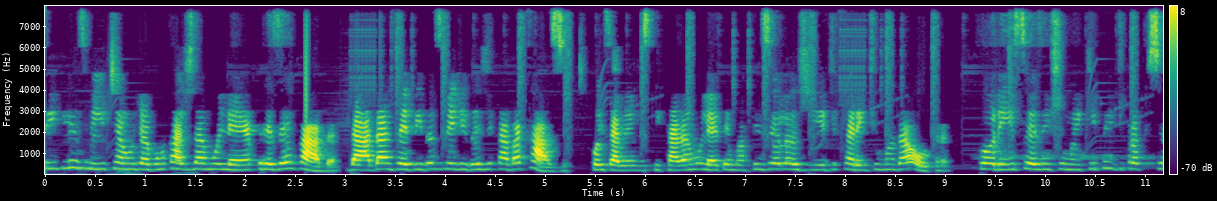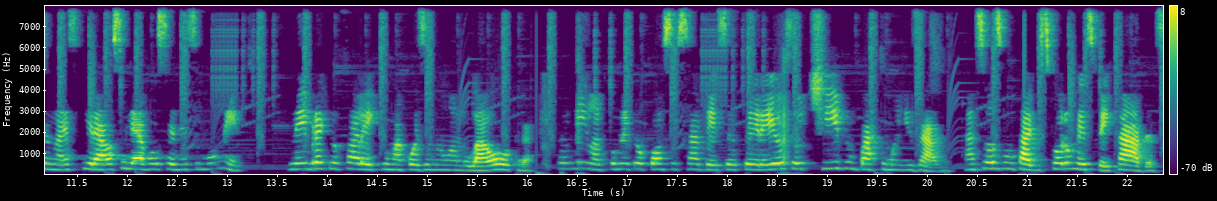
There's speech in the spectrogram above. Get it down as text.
simplesmente é onde a vontade da mulher é preservada, dadas as devidas medidas de cada caso, pois sabemos que cada mulher tem uma fisiologia diferente uma da outra. Por isso, existe uma equipe de profissionais que irá auxiliar você nesse momento. Lembra que eu falei que uma coisa não anula a outra? Camila, como é que eu posso saber se eu terei ou se eu tive um parto humanizado? As suas vontades foram respeitadas?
